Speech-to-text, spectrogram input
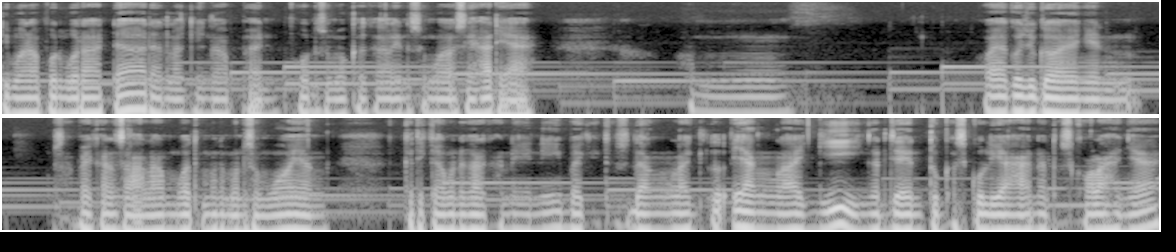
di mana pun berada dan lagi ngapain pun semoga kalian semua sehat ya. Hmm, oh ya, gue juga ingin sampaikan salam buat teman-teman semua yang ketika mendengarkan ini baik itu sedang lagi yang lagi ngerjain tugas kuliahan atau sekolahnya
